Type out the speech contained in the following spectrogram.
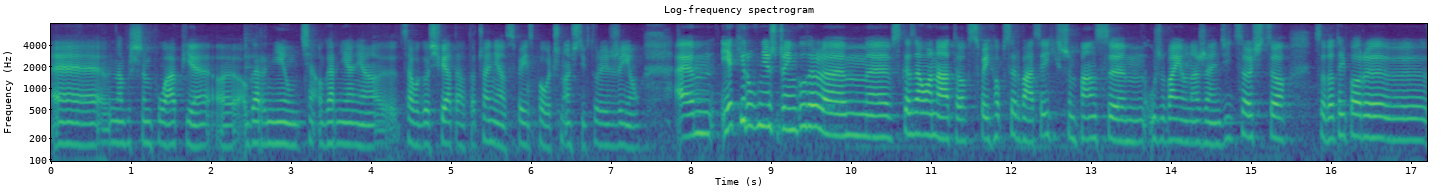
e, na wyższym pułapie e, ogarnięcia, ogarniania całego świata, otoczenia, swojej społeczności, w której żyją. Jak i również Jane Goodall wskazała na to w swoich obserwacjach, iż szympansy używają narzędzi, coś co, co do tej pory e,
